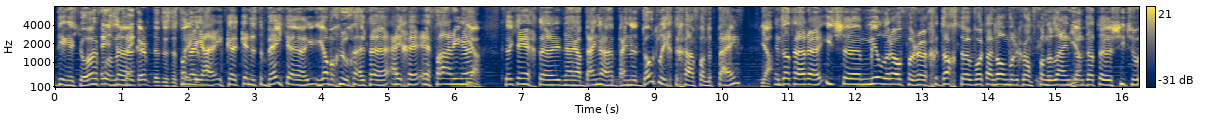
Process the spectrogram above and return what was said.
dingetje hoor. Van, is zeker? Dat is het van, zeker. ja, ik ken het een beetje, jammer genoeg, uit eigen ervaringen. Ja. Dat je echt nou ja, bijna, bijna dood ligt te gaan van de pijn. Ja. En dat daar uh, iets uh, milder over uh, gedacht wordt aan de andere kant van de lijn... Ja. dan dat de situ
